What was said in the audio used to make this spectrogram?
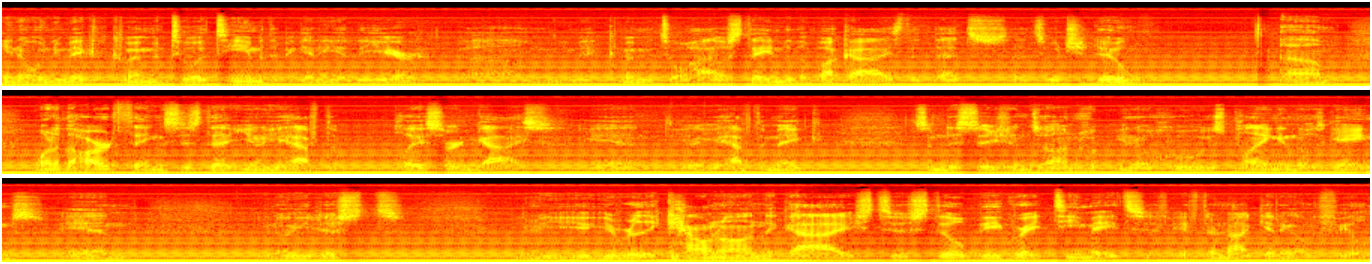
you know, when you make a commitment to a team at the beginning of the year, um, you make a commitment to Ohio State and to the Buckeyes, that that's that's what you do. Um, one of the hard things is that you know you have to play certain guys, and you know you have to make some decisions on who- you know who's playing in those games, and you know you just you, know, you, you really count on the guys to still be great teammates if, if they're not getting on the field.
